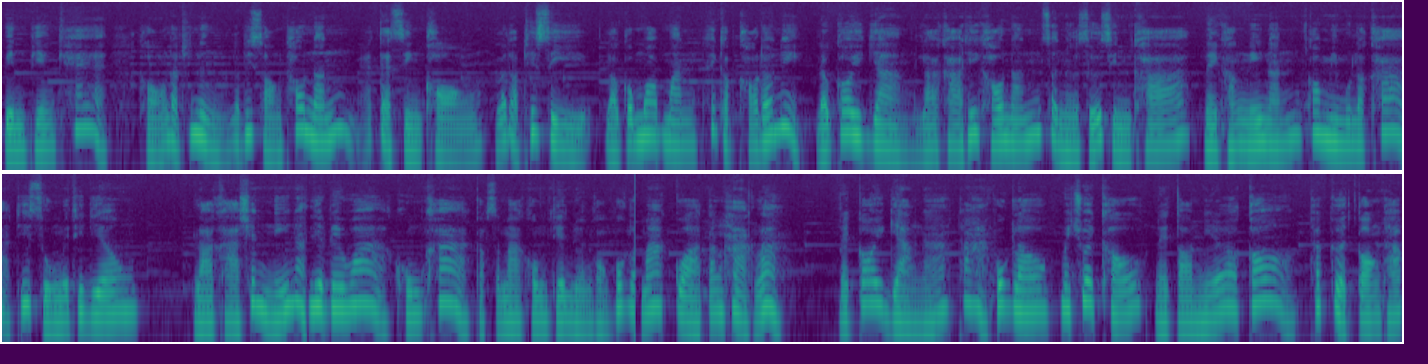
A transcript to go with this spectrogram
เป็นเพียงแค่ของระดับที่ 1 ระดับที่ 2 เท่านั้น แม้แต่สิ่งของระดับทีสี่ 4 เราก็มอบมันให้กับเขาแล้วนี่ แล้วก็อีกอย่างราคาที่เขานั้นเสนอซื้อสินค้า ในครั้งนี้นั้นก็มีมูลค่าที่สูงเลยทีเดียว ราคาเช่นนี้นะเรียกได้ว่าคุ้มค่ากับสมาคมเทียนหยวนของพวกเรามากกว่าตั้งหากล่ะและก็อีกอย่างนะ ถ้าหากพวกเราไม่ช่วยเขาในตอนนี้แล้วก็ ถ้าเกิดกองทัพ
